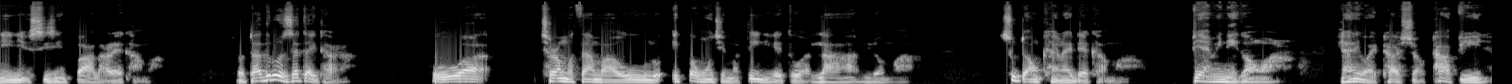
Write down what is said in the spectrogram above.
ငင်းငင်းအစီအစဉ်ပါလာတဲ့အခါမှာ ဆိုတော့ဒါသူတို့ဇက်တိုက်ထားတာဟိုကခြေထောက်မတန်ပါဘူးလို့အိတ်ပတ်ဝန်းကျင်မှာတည်နေတဲ့သူကလာပြီးတော့မှဆူတောင်းခံလိုက်တဲ့အခါမှာပြန်ပြီးနေကောင်းသွားလမ်းတွေပါထရှောက်ထပြေးနေ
